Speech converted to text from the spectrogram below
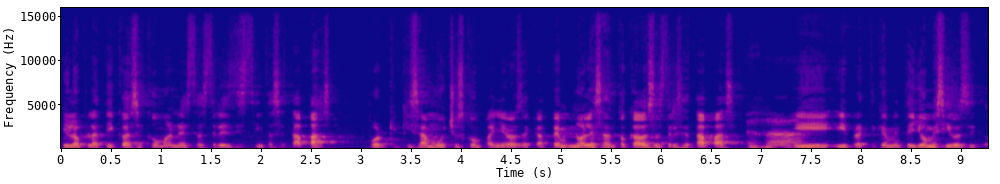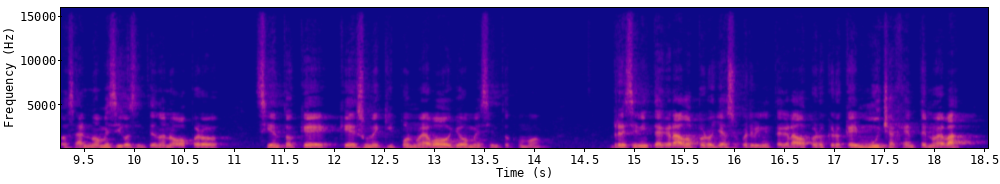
Y lo platico así como en estas tres distintas etapas, porque quizá muchos compañeros de CAPEM no les han tocado esas tres etapas. Y, y, prácticamente yo me sigo, o sea, no me sigo sintiendo nuevo, pero siento que, que es un equipo nuevo. Yo me siento como recién integrado, pero ya súper bien integrado, pero creo que hay mucha gente nueva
